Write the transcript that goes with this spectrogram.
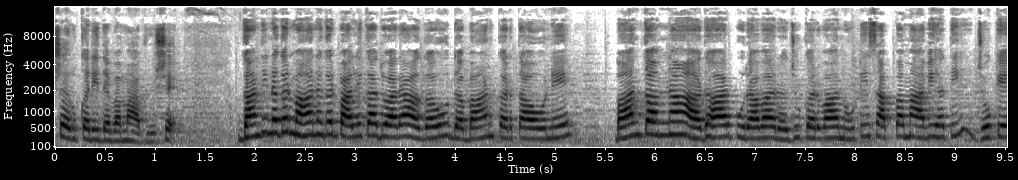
શરૂ કરી દેવામાં આવ્યું છે. ગાંધીનગર મહાનગરપાલિકા દ્વારા અગાઉ દબાણકર્તાઓને બાંધકામના આધાર પુરાવા રજૂ કરવા નોટિસ આપવામાં આવી હતી. જો કે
